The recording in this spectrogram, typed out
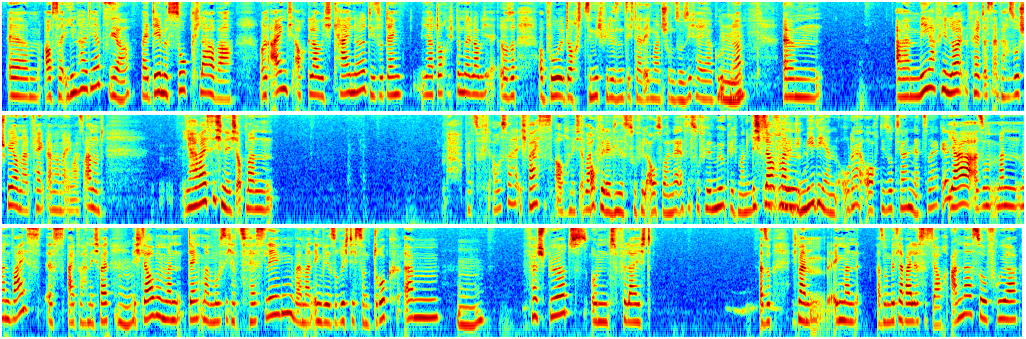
ähm, außer ihn halt jetzt, Ja. bei dem es so klar war. Und eigentlich auch, glaube ich, keine, die so denkt, ja doch, ich bin mir, glaube ich, also, obwohl doch ziemlich viele sind sich dann irgendwann schon so sicher, ja gut, ne? Ähm, aber mega vielen Leuten fällt das einfach so schwer und man fängt einfach mal irgendwas an und ja, weiß ich nicht, ob man man zu viel Auswahl hat. Ich weiß es auch nicht, aber Auch wieder dieses zu viel Auswahl, ne? Es ist so viel möglich. Man liest Ich glaub, so viel, man- die Medien oder auch die sozialen Netzwerke. ja, also man, man weiß es einfach nicht, weil ich glaube, man denkt, man muss sich jetzt festlegen, weil man irgendwie so richtig so einen Druck ähm, verspürt und vielleicht, also ich meine, irgendwann, also mittlerweile ist es ja auch anders, so früher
